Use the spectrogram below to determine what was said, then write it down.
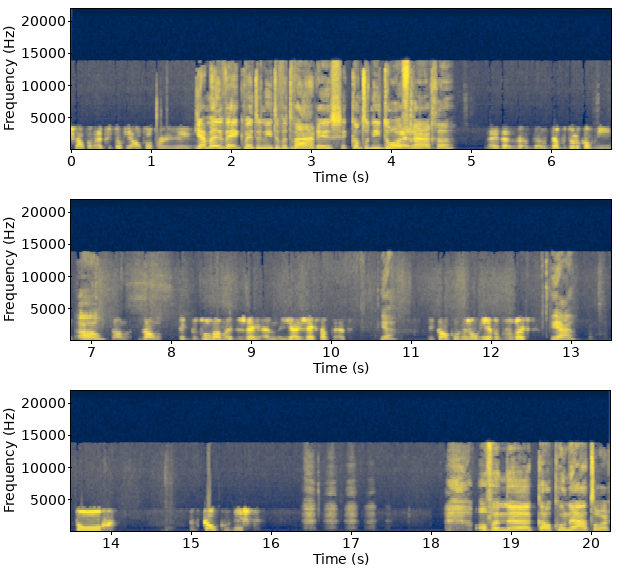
Schat, dan heb je toch je antwoord al gegeven. Ja, maar ik weet- ik weet toch niet of het waar is? Ik kan toch niet doorvragen? Nee, dat, dat, dat bedoel ik ook niet. Oh, Dan, dan, ik bedoel daarmee te zeggen, en jij zegt dat net, ja. die kalkoen is al eerder bevrucht Ja. door een kalkoenist. Of een kalkunator.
